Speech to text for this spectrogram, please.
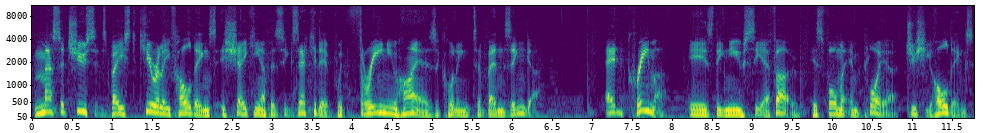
Massachusetts based Curaleaf Holdings is shaking up its executive with three new hires, according to Benzinga. Ed Kremer is the new CFO. His former employer, Jushi Holdings,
